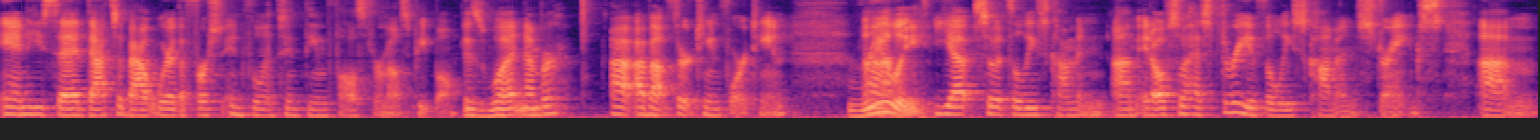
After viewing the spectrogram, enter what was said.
and he said that's about where the first influencing theme falls for most people. Is what number? Uh, about 13, 14. Really? Um, yep. So it's the least common. Um, it also has three of the least common strengths um,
